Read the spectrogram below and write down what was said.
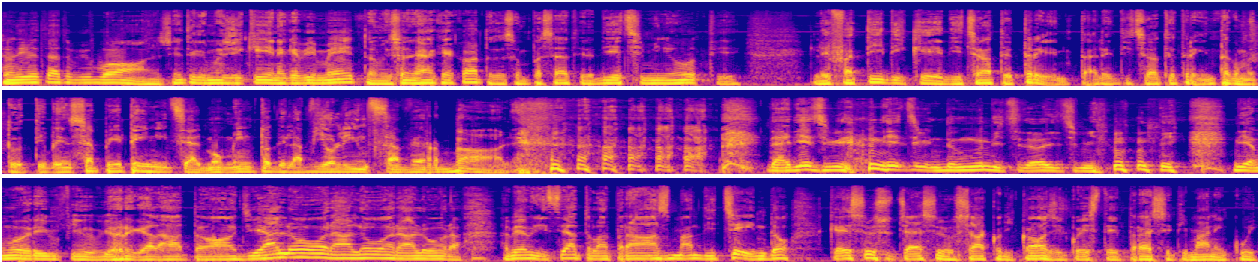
Sono diventato più buono, senti che musichine che vi metto, mi sono neanche accorto che sono passati da 10 minuti, le fatidiche 18.30, alle 18.30 come tutti ben sapete inizia il momento della violenza verbale. Dai 10 minuti, 10, 11, 12 minuti di amore in più vi ho regalato oggi. Allora, allora, allora, abbiamo iniziato la trasma dicendo che adesso è successo un sacco di cose in queste tre settimane in cui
